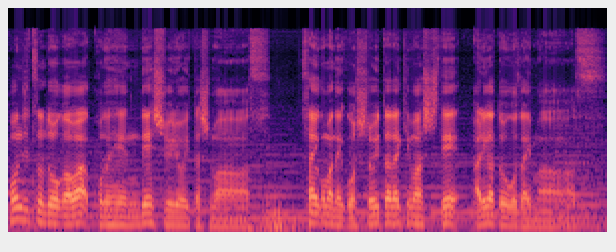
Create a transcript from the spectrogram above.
本日の動画はこの辺で終了いたします。最後までご視聴いただきましてありがとうございます。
